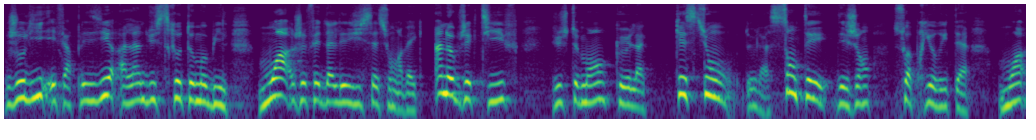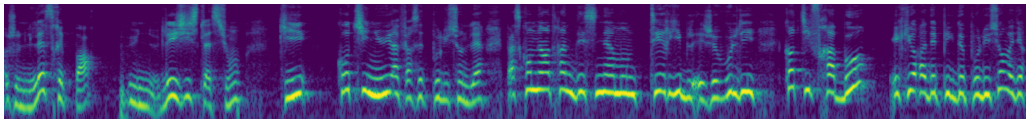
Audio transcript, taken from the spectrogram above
joli et faire plaisir à l'industrie automobile. Moi, je fais de la législation avec un objectif, justement, que la question de la santé des gens soit prioritaire. Moi, je ne laisserai pas une législation qui continue à faire cette pollution de l'air, parce qu'on est en train de dessiner un monde terrible, et je vous le dis, quand il fera beau et qu'il y aura des pics de pollution, on va dire,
